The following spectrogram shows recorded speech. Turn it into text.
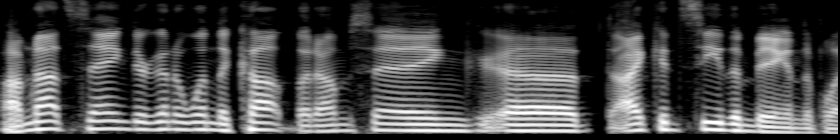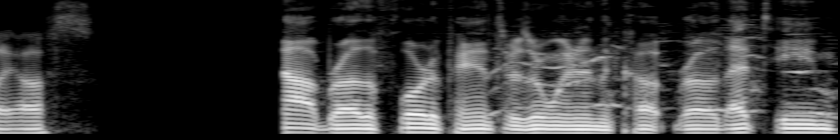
I'm not saying they're going to win the cup, but I'm saying uh, I could see them being in the playoffs. Nah, bro, the Florida Panthers are winning the cup, bro. That team,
